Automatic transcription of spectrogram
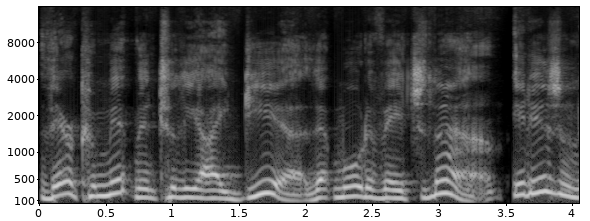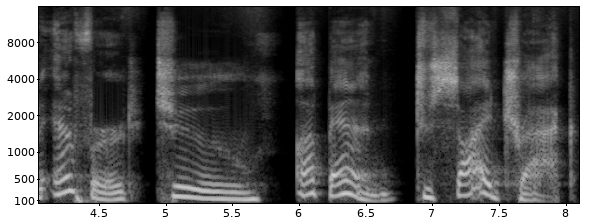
their commitment to the idea that motivates them. It is an effort to upend, to sidetrack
